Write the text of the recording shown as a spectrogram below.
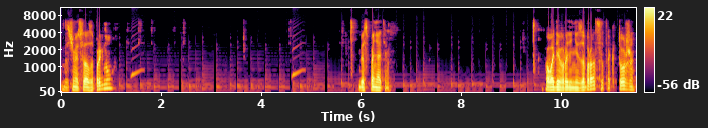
зачем я сюда запрыгнул? Без понятия. По воде вроде не забраться, так тоже.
